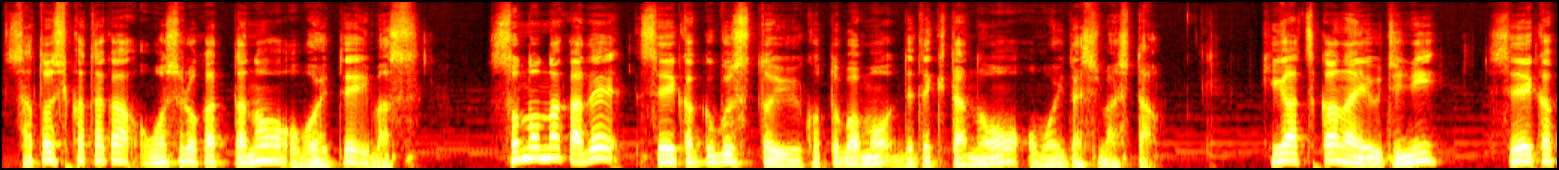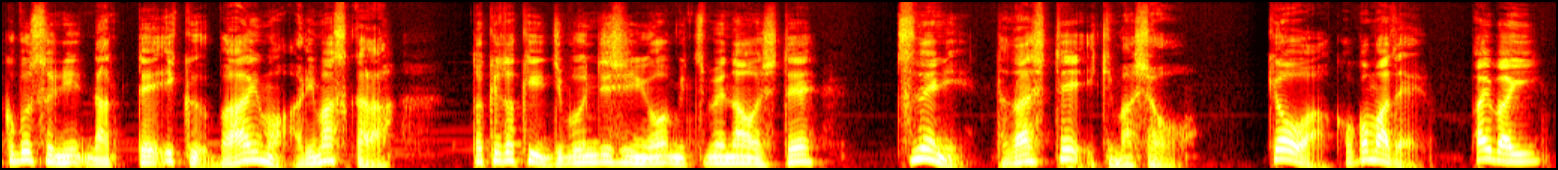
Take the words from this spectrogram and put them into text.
諭し方が面白かったのを覚えています。その中で性格ブスという言葉も出てきたのを思い出しました。気がつかないうちに性格ブスになっていく場合もありますから、時々自分自身を見つめ直して常に正していきましょう。今日はここまで。バイバイ。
